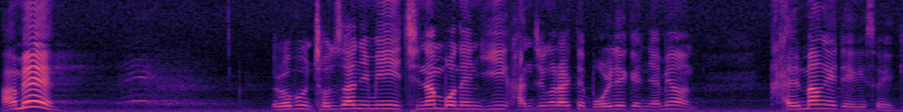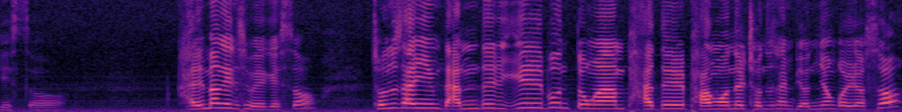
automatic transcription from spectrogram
아멘. 여러분 전사님이 지난번엔 이 간증을 할 때 뭘 얘기했냐면 갈망에 대해서 얘기했어. 갈망에 대해서 왜 얘기했어? 전도사님 남들 1분 동안 받을 방언을 전도사님 몇 년 걸렸어?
